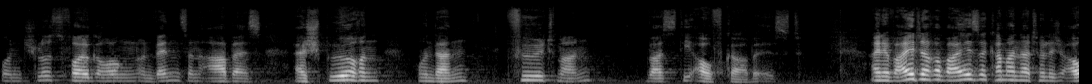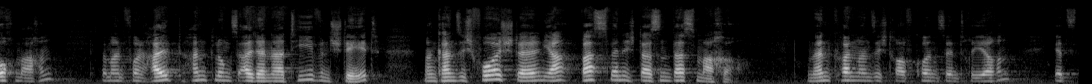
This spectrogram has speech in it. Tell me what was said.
und Schlussfolgerungen und Wenns und Abers erspüren und dann fühlt man, was die Aufgabe ist. Eine weitere Weise kann man natürlich auch machen, wenn man von Handlungsalternativen steht. Man kann sich vorstellen, ja, was, wenn ich das und das mache? Und dann kann man sich darauf konzentrieren. Jetzt,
